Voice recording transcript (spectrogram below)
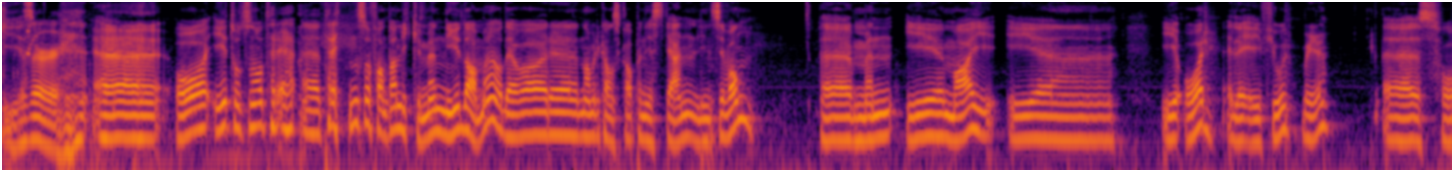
Yes, sir. Eh, og i 2013 så fant han lykken med en ny dame, og det var eh, den amerikanske alpiniststjernen Lincy Vonn. Eh, men i mai i, uh, i år, eller i fjor blir det, uh, så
